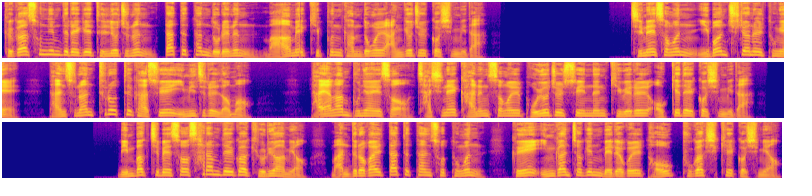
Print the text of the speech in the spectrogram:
그가 손님들에게 들려주는 따뜻한 노래는 마음에 깊은 감동을 안겨줄 것입니다. 진혜성은 이번 출연을 통해 단순한 트로트 가수의 이미지를 넘어 다양한 분야에서 자신의 가능성을 보여줄 수 있는 기회를 얻게 될 것입니다. 민박집에서 사람들과 교류하며 만들어갈 따뜻한 소통은 그의 인간적인 매력을 더욱 부각시킬 것이며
